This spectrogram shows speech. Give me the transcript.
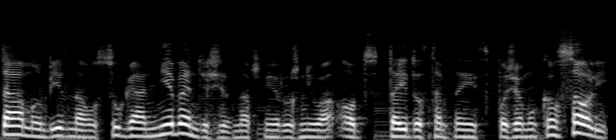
Ta mobilna usługa nie będzie się znacznie różniła od tej dostępnej z poziomu konsoli.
